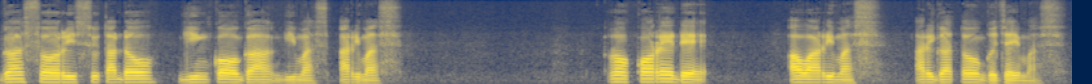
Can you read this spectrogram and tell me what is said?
ga sori sutado ginko ga gimas arimas. Rokore de awarimas. ありがとうございます。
